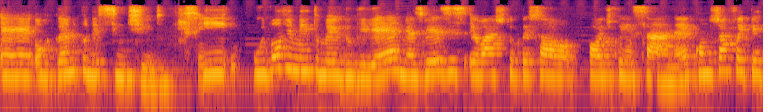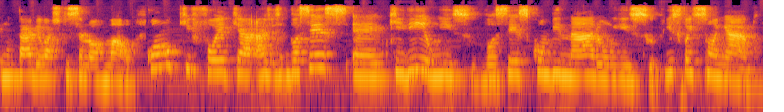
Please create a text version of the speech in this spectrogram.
é, orgânico nesse sentido. Sim. E o envolvimento meio do Guilherme, às vezes eu acho que o pessoal pode pensar, né? Como já foi perguntado, eu acho que isso é normal. Como que foi que a, a, vocês é, queriam isso? Vocês combinaram isso? Isso foi sonhado?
